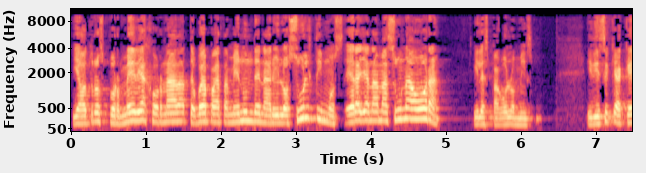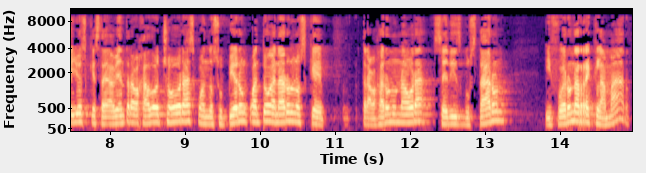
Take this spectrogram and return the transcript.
Y a otros por media jornada te voy a pagar también un denario. Y los últimos era ya nada más una hora y les pagó lo mismo. Y dice que aquellos que habían trabajado ocho horas, cuando supieron cuánto ganaron los que trabajaron una hora, se disgustaron y fueron a reclamar.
